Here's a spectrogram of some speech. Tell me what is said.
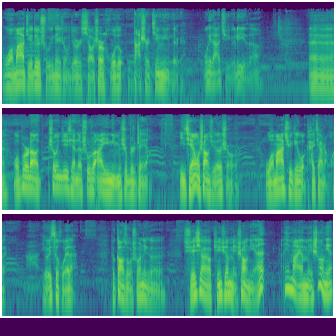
我妈绝对属于那种就是小事儿糊涂、大事儿精明的人。我给大家举个例子啊，呃，我不知道收音机前的叔叔阿姨你们是不是这样？以前我上学的时候，我妈去给我开家长会啊，有一次回来就告诉我说，那个学校要评选美少年。哎呀妈呀，美少年！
